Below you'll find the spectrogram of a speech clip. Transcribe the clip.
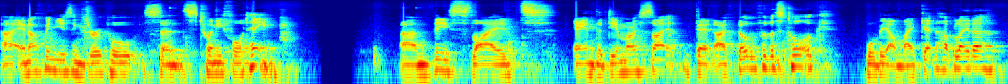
uh, and I've been using Drupal since 2014. Um, these slides and the demo site that I've built for this talk will be on my GitHub later.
